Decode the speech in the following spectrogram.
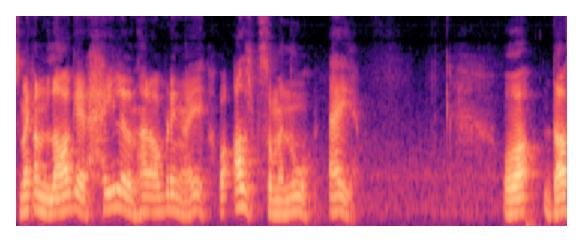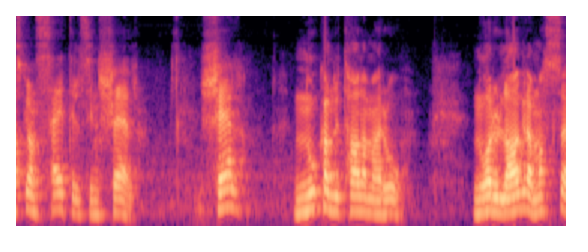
som jeg kan lagre hele denne avlinga i, og alt som jeg nå eier. Og da skulle han si til sin sjel Sjel, nå kan du ta deg med ro. Nå har du lagra masse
